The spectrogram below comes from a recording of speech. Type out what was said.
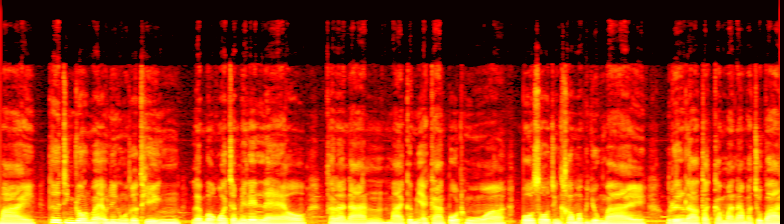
ไมายเธอจึงโยนไวโอลินของเธอทิ้ง และบอกว่าจะไม่เล่นแล้ว ขณะนั้นไมายก็มีอาการปวดหัว โบโซจึงเข้ามาพยุงไมายเรื่องราวตัดกลับมาหน้าปัจจุบัน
